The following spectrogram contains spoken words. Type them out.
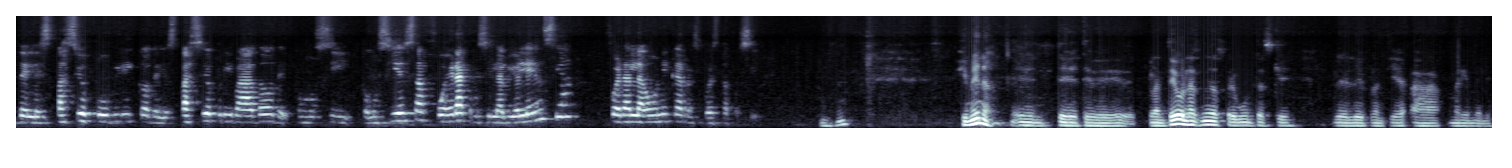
del espacio público, del espacio privado, de, como, si, como si esa fuera, como si la violencia fuera la única respuesta posible. Jimena, eh, te, planteo las mismas preguntas que le, planteé a María Amelia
